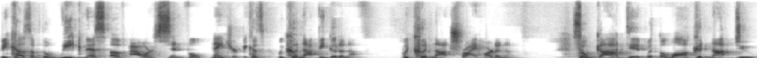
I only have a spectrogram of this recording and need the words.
because of the weakness of our sinful nature, because we could not be good enough. We could not try hard enough. So God did what the law could not do.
